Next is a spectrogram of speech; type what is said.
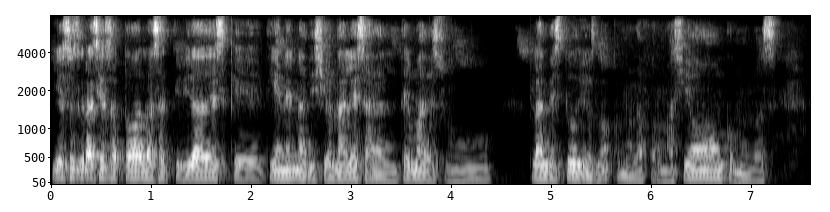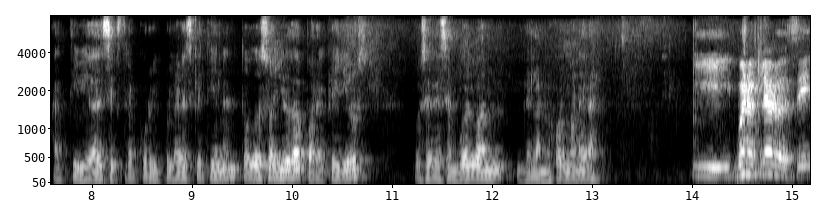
Y eso es gracias a todas las actividades que tienen adicionales al tema de su plan de estudios, ¿no? Como la formación, como las actividades extracurriculares que tienen. Todo eso ayuda para que ellos pues, se desenvuelvan de la mejor manera. Y bueno, claro, sé,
